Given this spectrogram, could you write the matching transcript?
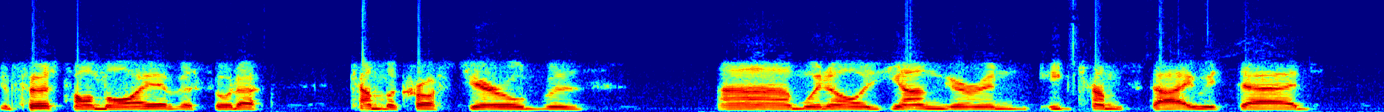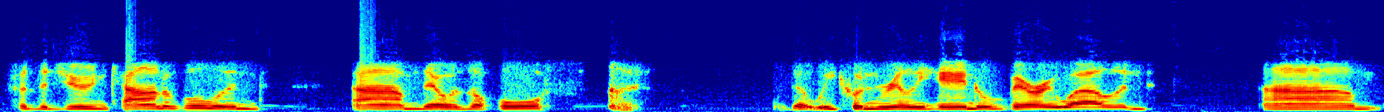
the first time I ever sort of come across Gerald was um, when I was younger, and he'd come stay with Dad for the June Carnival, and um, there was a horse that we couldn't really handle very well, and um,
